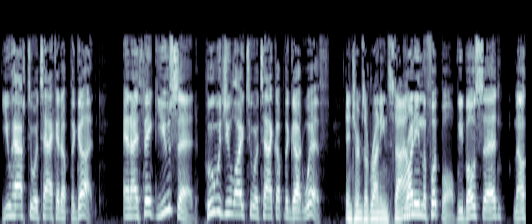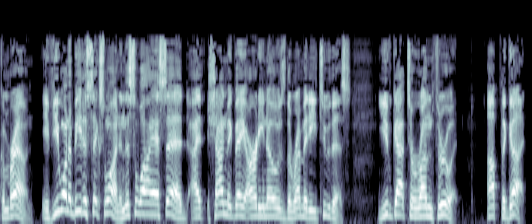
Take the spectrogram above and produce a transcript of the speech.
you have to attack it up the gut. And I think you said, who would you like to attack up the gut with? In terms of running style? Running the football. We both said Malcolm Brown. If you want to beat a 6-1, and this is why I said I, Sean McVay already knows the remedy to this. You've got to run through it, up the gut.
